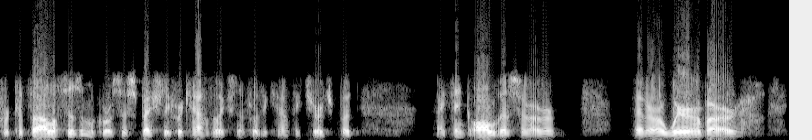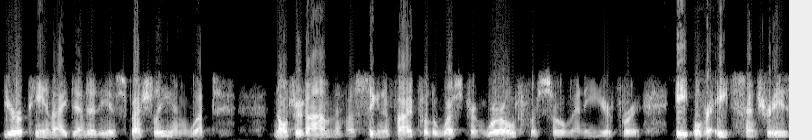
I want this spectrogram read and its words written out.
for Catholicism, of course, especially for Catholics and for the Catholic Church, but I think all of us are that are aware of our European identity, especially, and what Notre Dame has signified for the Western world for so many years, for eight over eight centuries.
